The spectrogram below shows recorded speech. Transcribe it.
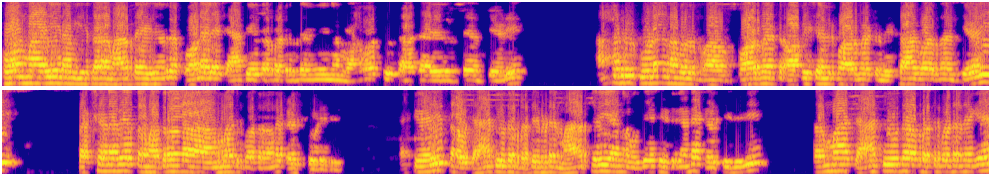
ಫೋನ್ ಮಾಡಿ ನಮ್ಗೆ ಈ ತರ ಮಾಡ್ತಾ ಇದೀವಿ ಅಂದ್ರೆ ಫೋನಲ್ಲೇ ಶಾಂತಿ ಪ್ರಕರಣದಲ್ಲಿ ನಮ್ಗೆ ಯಾವತ್ತೂ ಸಹಕಾರ ಇರುತ್ತೆ ಅಂತ ಹೇಳಿ, ಆದ್ರೂ ಕೂಡ ನಮ್ಮ ಫಾರ್ಮೆಟ್ ಆಫಿಷಿಯಲ್ ಫಾರ್ಮೆಟ್ ಮಿಸ್ ಆಗ್ಬಾರ್ದು ಅಂತ ಹೇಳಿ ತಕ್ಷಣವೇ ತಮ್ಮ ಹತ್ರ ಅನುಮತಿ ಪತ್ರವನ್ನ ಕಳಿಸ್ಕೊಟ್ಟಿದ್ವಿ. ಯಾಕೆ ಹೇಳಿ ತಾವು ಶಾಂತಿಯುತ ಪ್ರತಿಭಟನೆ ಮಾಡ್ತೀರಿ ಅನ್ನೋ ಉದ್ದೇಶ ಇಟ್ಕೊಂಡೆ ಕಳಿಸಿದೀವಿ. ತಮ್ಮ ಶಾಂತಿಯುತ ಪ್ರತಿಭಟನೆಗೆ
